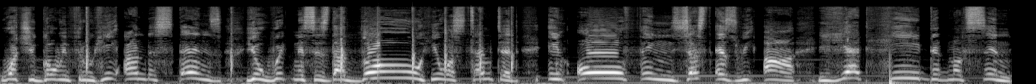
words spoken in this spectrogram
what you're going through. He understands your weaknesses. That though he was tempted in all things, just as we are, yet he did not sin.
